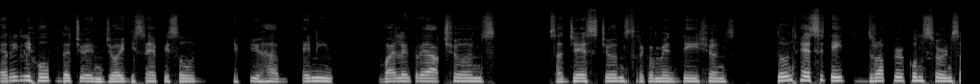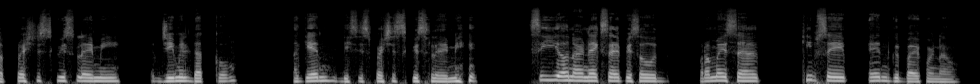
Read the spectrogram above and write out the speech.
I really hope that you enjoyed this episode. If you have any violent reactions, suggestions, recommendations, don't hesitate to drop your concerns at freshlysqueezedlemmy at gmail.com. Again, this is Precious See you on our next episode. From myself, keep safe and goodbye for now.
